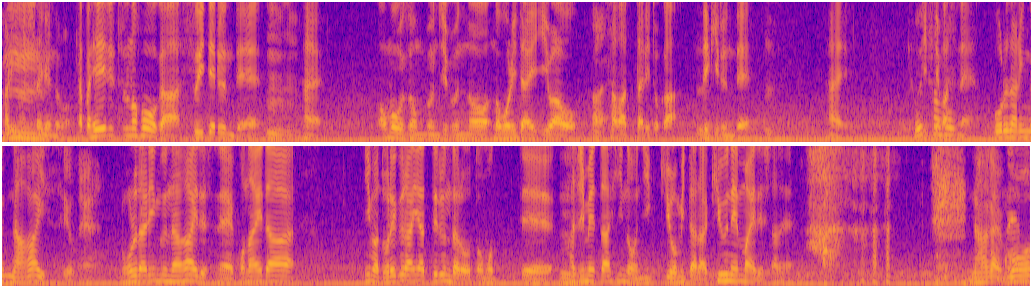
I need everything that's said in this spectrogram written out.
ありましたけどうん。やっぱ平日の方が空いてるんで、うんうん。はい。思う存分自分の登りたい岩をはい触ったりとかできるんで、うん。はい。行ってますね。ボルダリング長いっすよね。ボルダリング長いですね。この間、今どれぐらいやってるんだろうと思って、うん始めた日の日記を見たら9年前でしたね。長い、もう、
